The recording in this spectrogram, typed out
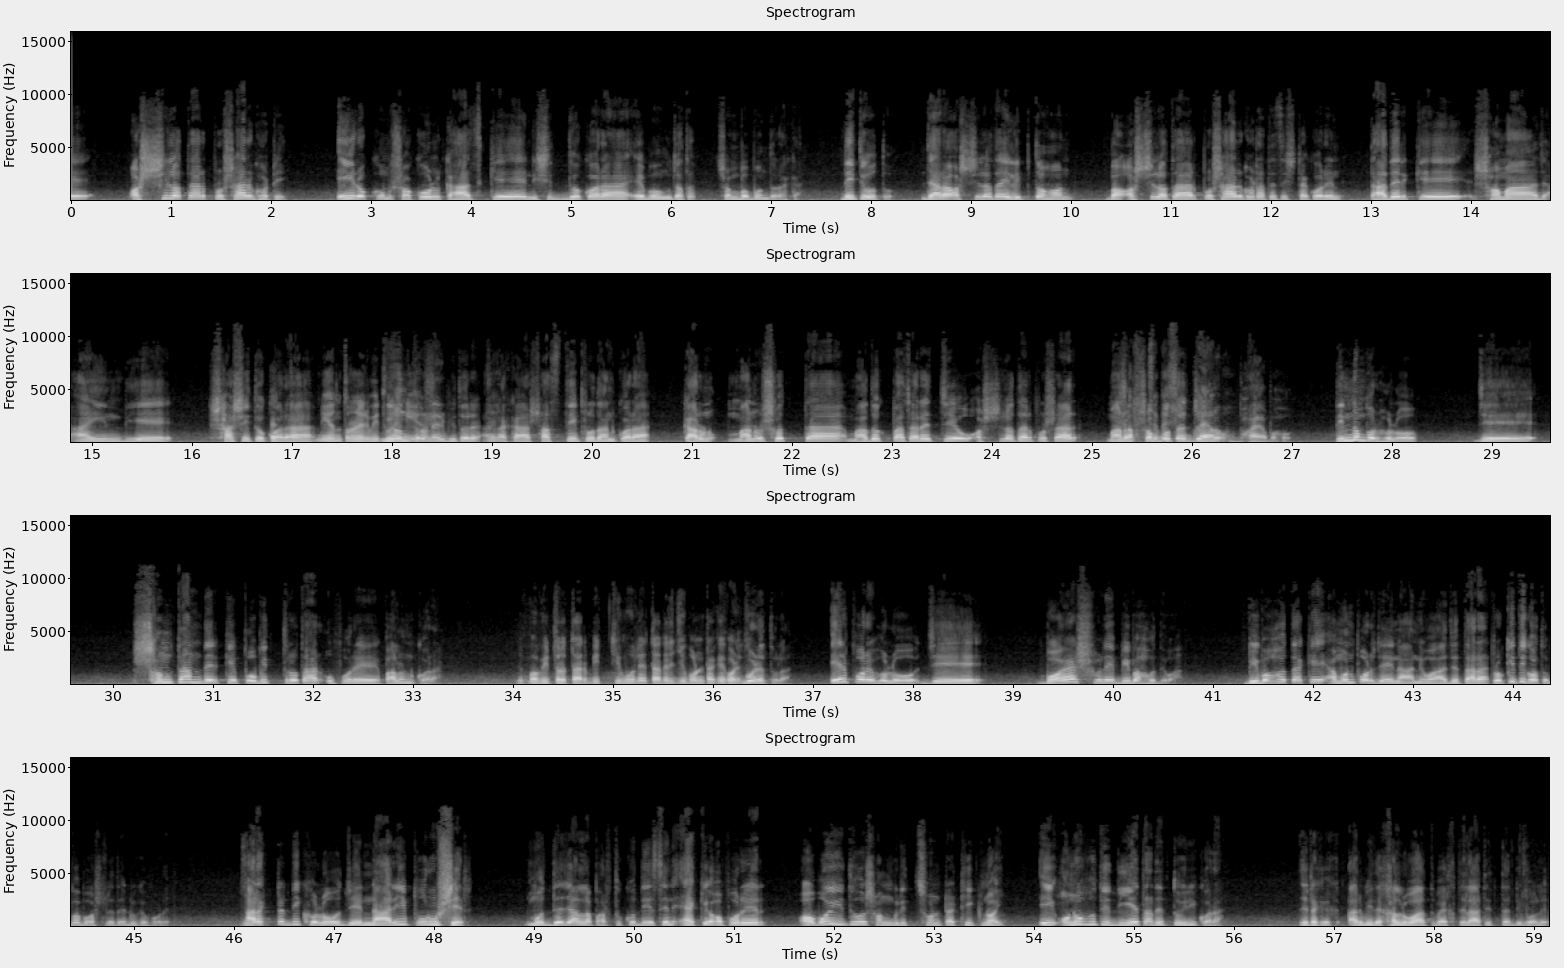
অশ্লীলতার প্রসার ঘটে। এই রকম সকল কাজকে নিষিদ্ধ করা এবং যথাসম্ভব বন্ধ রাখা। দ্বিতীয়ত, যারা অশ্লীলতায় লিপ্ত হন বা অশ্লীলতার প্রসার ঘটাতে চেষ্টা করেন, তাদেরকে সমাজ আইন দিয়ে শাসিত করা নিয়ন্ত্রণের ভিতরে নিয়ন্ত্রণের ভিতরে রাখা শাস্তি প্রদান করা কারণ মানুষ হত্যা মাদক পাচারের চেয়েও অশ্লীলতার প্রসার মানব সভ্যতার জন্য ভয়াবহ। তিন নম্বর হলো যে সন্তানদেরকে পবিত্রতার উপরে পালন করা যে পবিত্রতার ভিত্তিমূলে তাদের জীবনটাকে গড়ে তোলা। এরপরে হলো যে বয়স হলে বিবাহ দেওয়া বিবাহটাকে এমন পর্যায়ে না নেওয়া যে তারা প্রকৃতিগতভাবে অশ্লীলতায় ঢুকে পড়ে। আরেকটা দিক হলো যে নারী পুরুষের মধ্যে যে আল্লাহ পার্থক্য দিয়েছেন একে অপরের অবৈধ সংমিশ্রণটা ঠিক নয়। এই অনুভূতি দিয়ে তাদের তৈরি করা যেটাকে আরবিতে খালওয়াত বা ইখতিলাত ইত্যাদি বলে।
